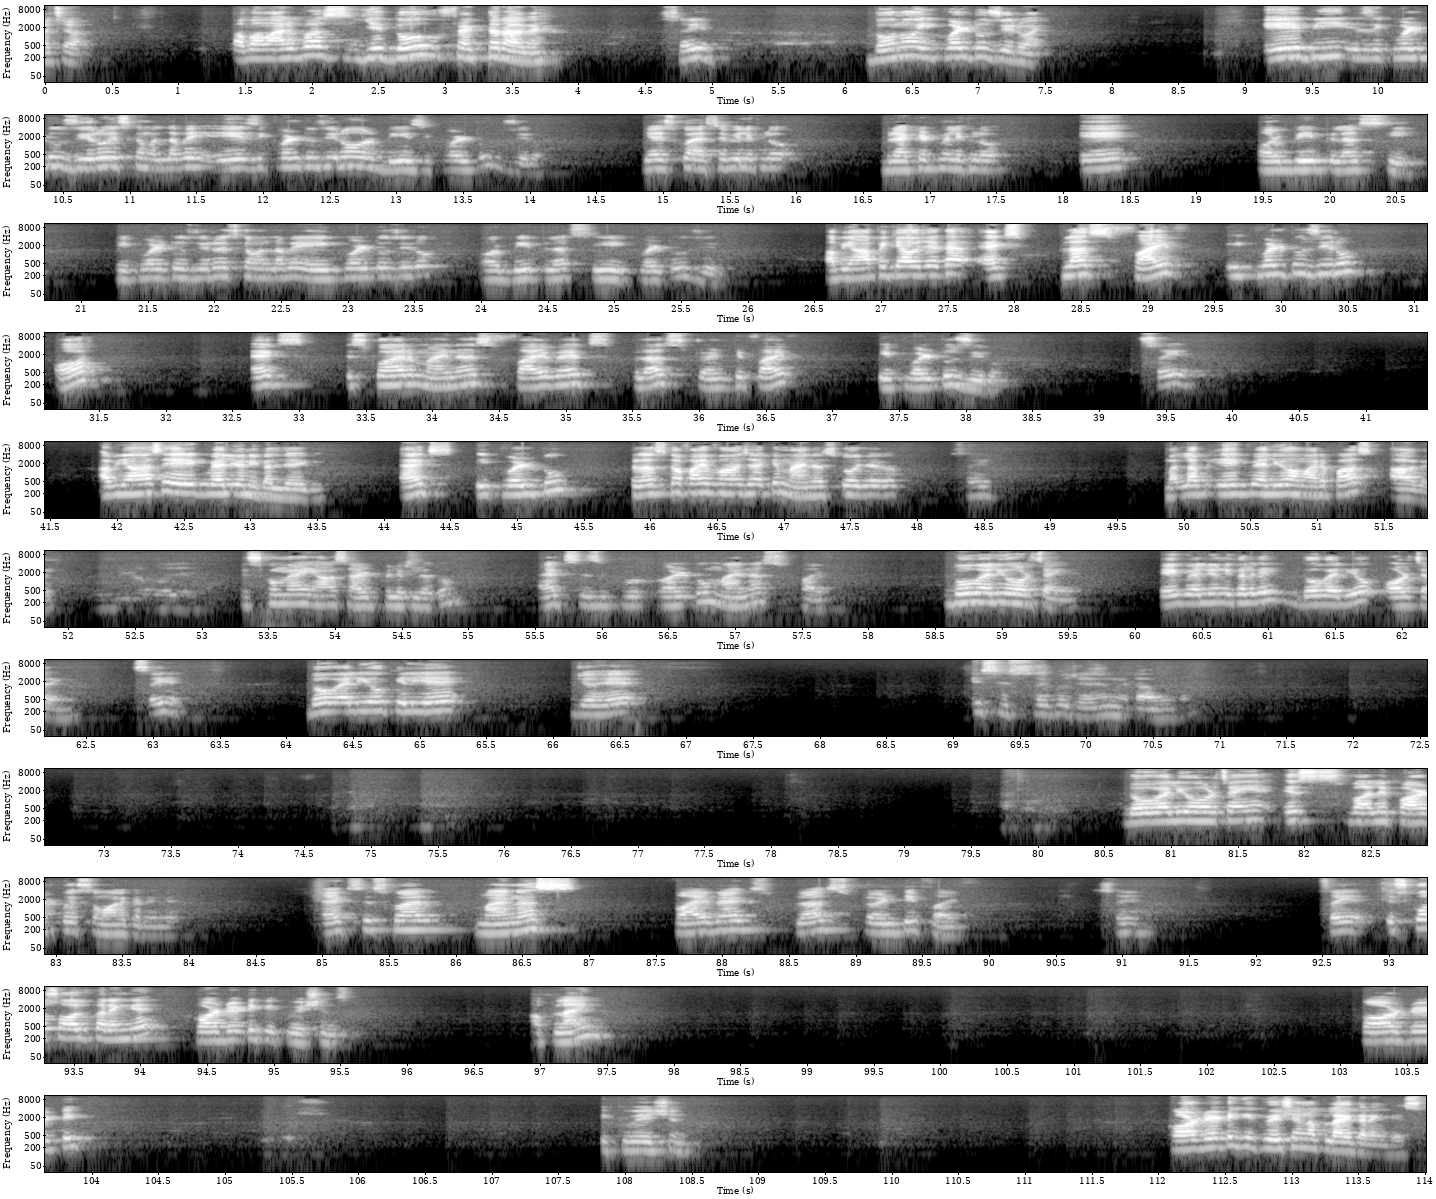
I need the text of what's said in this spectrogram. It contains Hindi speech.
अच्छा। अब हमारे पास ये दो फैक्टर आ गए। सही है? दोनों इक्वल टू ज़ीरो हैं। A B is equal to zero इसका मतलब है A is equal to zero और B is equal to zero या इसको ऐसे भी लिख लो ब्रैकेट में लिख लो ए और B plus C equal to zero इसका मतलब है ए इक्वल टू ज़ीरो और B plus C equal to zero अब यहाँ पे क्या हो जाएगा? X plus five equal to zero और x square minus five x plus twenty five equal to zero सही है? अब यहाँ से एक वैल्यू निकल जाएगी। x इक्वल टू प्लस का फाइव वहाँ जाके माइनस का हो जाएगा? सही मतलब एक वैल्यू हमारे पास आ गई। इसको मैं यहाँ साइड पे लिख लेता हूँ। x is equal to minus five दो वैल्यू और चाहिए। एक वैल्यू निकल गई, दो वैल्यू और चाहिए। सही है? दो वैल्यू के लिए जो है, इस हिस्से को जो है मिटा हूँ। दो वैल्यू और चाहिए, इस वाले पार्ट को इस्तेमाल करेंगे। X square minus five x plus twenty five सही सही है। इसको सॉल्व करेंगे। क्वाड्रेटिक इक्वेशन से applying quadratic equation quadratic equation apply करेंगे इस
